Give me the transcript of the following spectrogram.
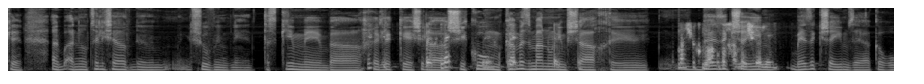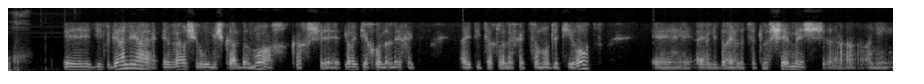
כן. אני רוצה להישאר אה, שוב, אם אה, תסכים אה, בחלק של השיקום, כמה זמן הוא נמשך, באיזה קשיים, באיזה קשיים זה היה כרוך? דיסגליה העבר שיעורי משקל במוח, כך שלא הייתי יכול ללכת. הייתי צריך ללכת צמוד לקירות, היה לי בעיה לצאת לשמש, אני,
